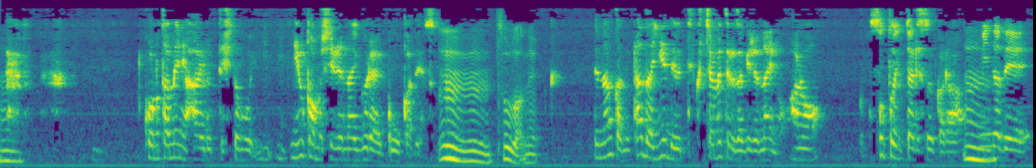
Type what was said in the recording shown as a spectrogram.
うん。このために入るって人もいるかもしれないぐらい豪華です。うんうん。そうだね。でなんかねただ家でくっちゃべってるだけじゃないの。あの外行ったりするから、うん。みんなで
